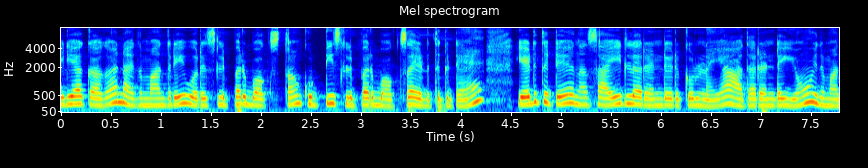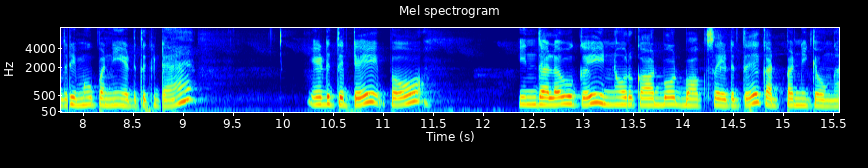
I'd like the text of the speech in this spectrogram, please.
ஐடியாக்காக நான் இது மாதிரி ஒரு ஸ்லிப்பர் பாக்ஸ் தான் குட்டி ஸ்லிப்பர் பாக்ஸாக எடுத்துக்கிட்டேன். எடுத்துகிட்டு அந்த சைடில் ரெண்டு இருக்கும் இல்லையா அதை ரெண்டையும் இது மாதிரி ரிமூவ் பண்ணி எடுத்துக்கிட்டேன். எடுத்துகிட்டு இப்போது இந்த அளவுக்கு இன்னொரு கார்ட்போர்ட் பாக்ஸை எடுத்து கட் பண்ணிக்கோங்க.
